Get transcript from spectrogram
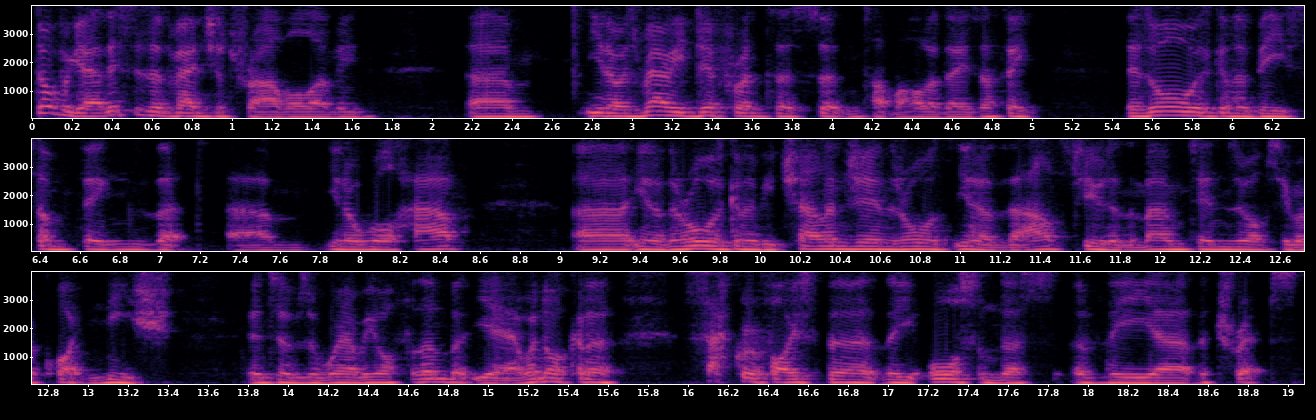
don't forget, this is adventure travel. I mean, um, you know, it's very different to certain type of holidays. I think there's always going to be some things that, um, you know, we'll have. Uh, you know, they're always going to be challenging. They're always, you know, the altitude and the mountains, obviously, we're quite niche in terms of where we offer them. But yeah, we're not going to sacrifice the the awesomeness of the uh, the trips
